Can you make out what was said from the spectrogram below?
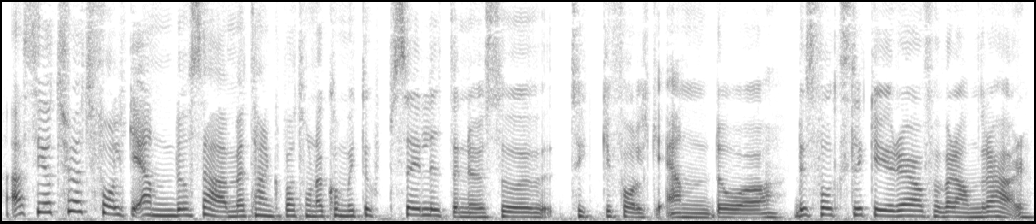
Alltså jag tror att folk ändå så här med tanke på att hon har kommit upp sig lite nu så tycker folk ändå... Det är folk slickar ju röv för varandra här.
